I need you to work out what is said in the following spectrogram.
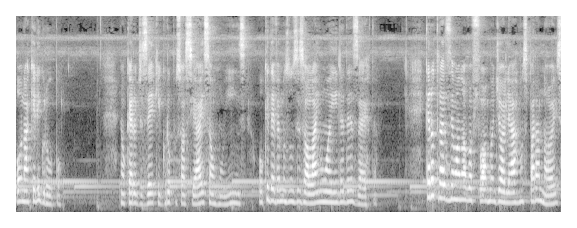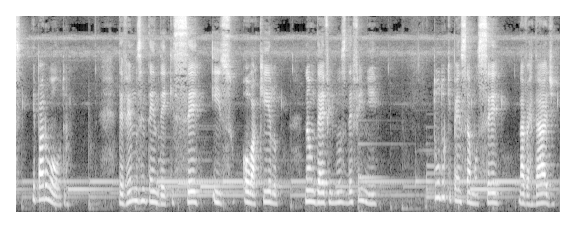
ou naquele grupo. Não quero dizer que grupos sociais são ruins ou que devemos nos isolar em uma ilha deserta. Quero trazer uma nova forma de olharmos para nós e para o outro. Devemos entender que ser isso ou aquilo não deve nos definir. Tudo o que pensamos ser, na verdade,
